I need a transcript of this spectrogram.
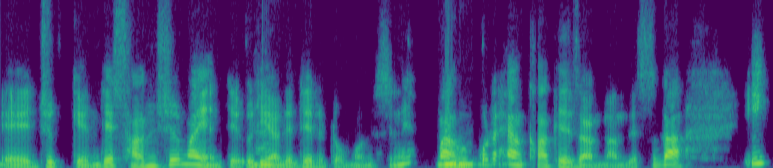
えー、10件で30万円って売り上げ出ると思うんですね。まあ、この辺は掛け算なんですが、一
